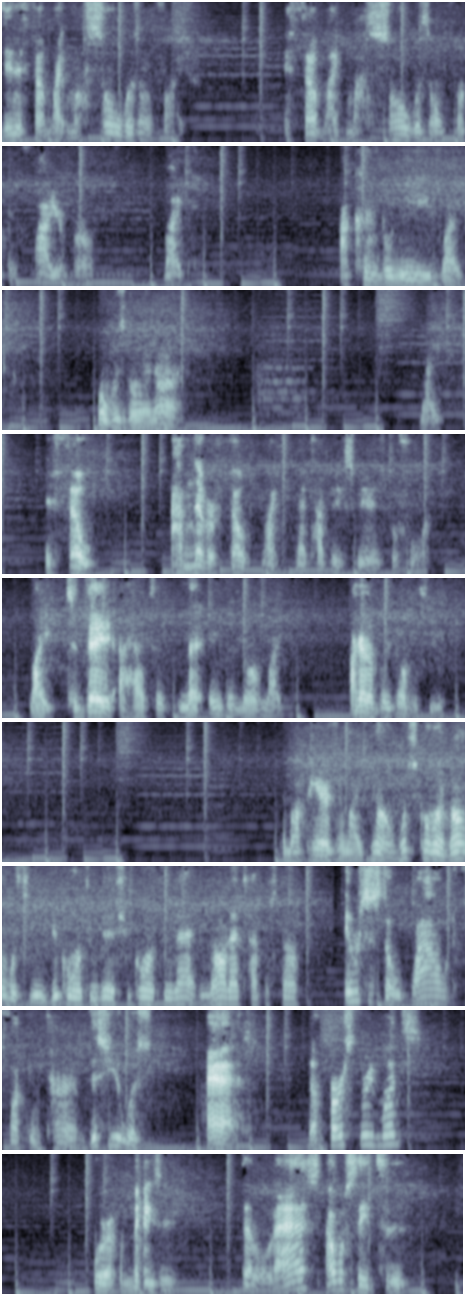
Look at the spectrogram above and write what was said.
Then it felt like my soul was on fire it felt like my soul was on fucking fire, bro. Like I couldn't believe like what was going on. Like it felt I've never felt like that type of experience before. Like today I had to let Ava know like I gotta break up with you. And my parents are like, yo, what's going on with you? You're going through this, you're going through that, and all that type of stuff. It was just a wild fucking time. This year was ass. The first three months were amazing. The last, I would say to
